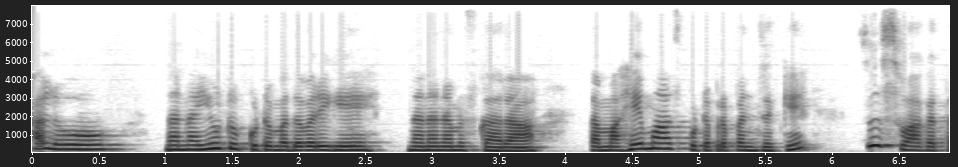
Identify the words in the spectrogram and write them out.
ಹಲೋ ನನ್ನ ಯೂಟ್ಯೂಬ್ ಕುಟುಂಬದವರಿಗೆ ನನ್ನ ನಮಸ್ಕಾರ. ತಮ್ಮ ಹೇಮಾಸ್ ಪುಟ ಪ್ರಪಂಚಕ್ಕೆ ಸುಸ್ವಾಗತ.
